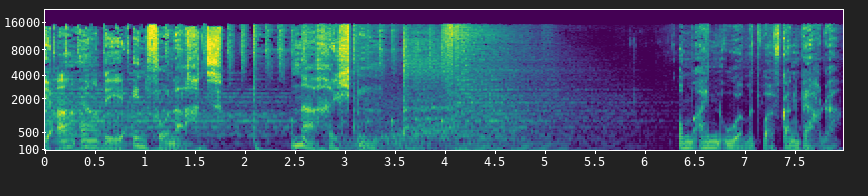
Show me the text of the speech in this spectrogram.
Die ARD Infonacht Nachrichten um 1 Uhr mit Wolfgang Berger.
